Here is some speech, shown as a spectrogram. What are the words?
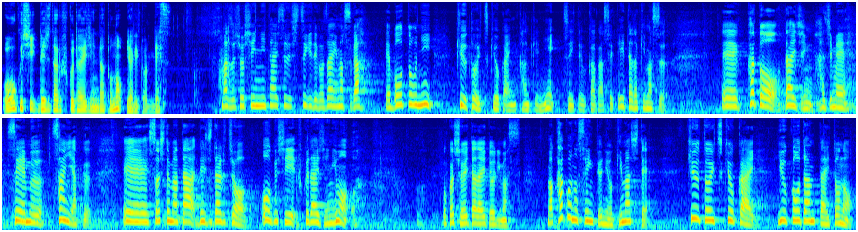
大串デジタル副大臣らとのやり取りです。まず所信に対する質疑でございますが冒頭に旧統一教会に関係について伺わせていただきます。え、加藤大臣はじめ、政務三役、えー、そしてまたデジタル庁、大串副大臣にもお越しをいただいております。まあ、過去の選挙におきまして、旧統一教会友好団体との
